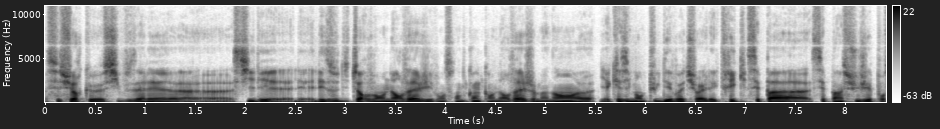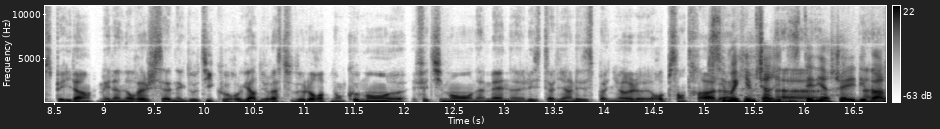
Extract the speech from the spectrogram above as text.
c'est sûr que si vous allez, euh, si les, les- les auditeurs vont en Norvège, ils vont se rendre compte qu'en Norvège, maintenant, il y a quasiment plus que des voitures électriques. C'est pas, c'est pas un sujet pour ce pays-là. Mais la Norvège, c'est anecdotique au regard du reste de l'Europe. Donc, comment, euh, effectivement, on amène les Italiens, les Espagnols, l'Europe centrale. C'est moi qui vais me charger des Italiens, je vais aller les voir.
